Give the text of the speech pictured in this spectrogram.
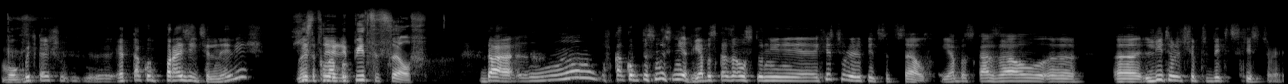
Мог быть, конечно, э, это такая поразительная вещь. History это, repeats itself. Да, ну, в каком-то смысле нет. Я бы сказал, что не history repeats itself. Я бы сказал э, э, literature predicts history.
